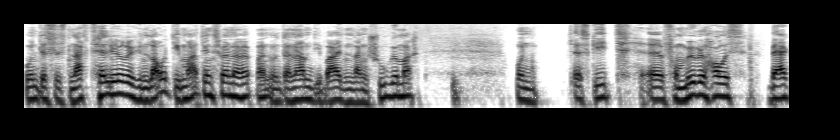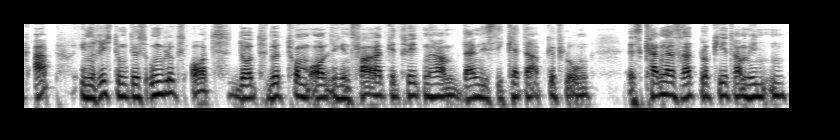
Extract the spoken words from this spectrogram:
Und es ist nachts hellhörig und laut, die Martinshörner hört man und dann haben die beiden langen Schuh gemacht. Und es geht äh, vom Möbelhaus bergab in Richtung des Unglücksorts. Dort wird Tom ordentlich ins Fahrrad getreten haben. Dann ist die Kette abgeflogen. Es kann das Rad blockiert haben hinten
